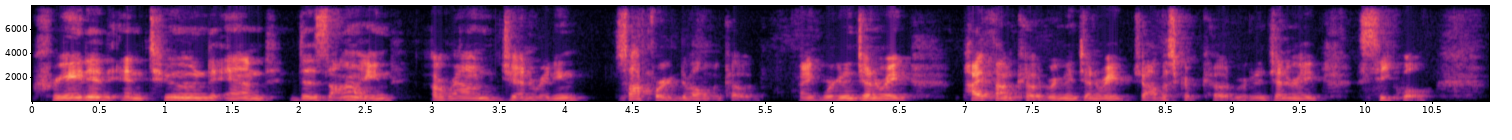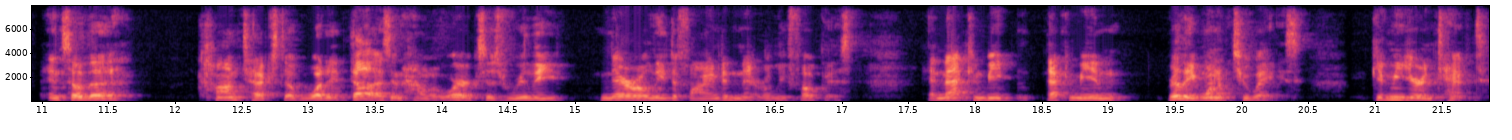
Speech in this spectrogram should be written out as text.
created and tuned and designed around generating software development code, right? We're going to generate Python code, we're going to generate JavaScript code, we're going to generate SQL. And so the context of what it does and how it works is really narrowly defined and narrowly focused. And that can be that can be in really one of two ways. Give me your intent.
